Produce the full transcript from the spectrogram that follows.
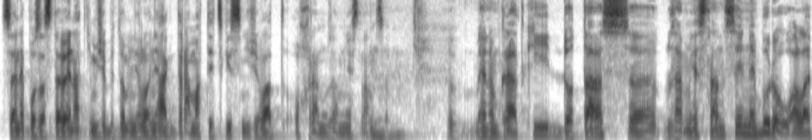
se nepozastavuje nad tím, že by to mělo nějak dramaticky snižovat ochranu zaměstnance. Hmm. Jenom krátký dotaz. Zaměstnanci nebudou ale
